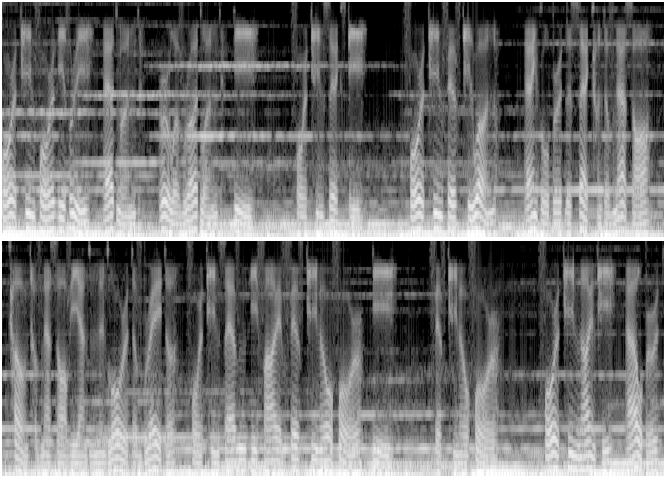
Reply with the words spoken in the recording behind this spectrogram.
1443, Edmund, Earl of Rutland, d. 1460. 1451, Engelbert II of Nassau, Count of Nassau-Vianden and Lord of Breda, 1475-1504, d. 1504. 1490, Albert,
